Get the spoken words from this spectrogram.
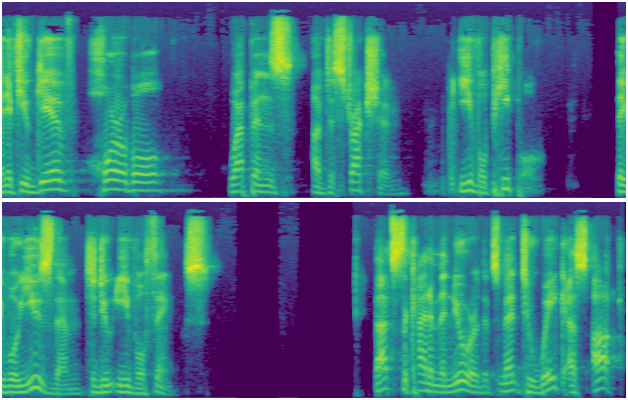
And if you give horrible weapons of destruction to evil people, they will use them to do evil things. That's the kind of manure that's meant to wake us up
